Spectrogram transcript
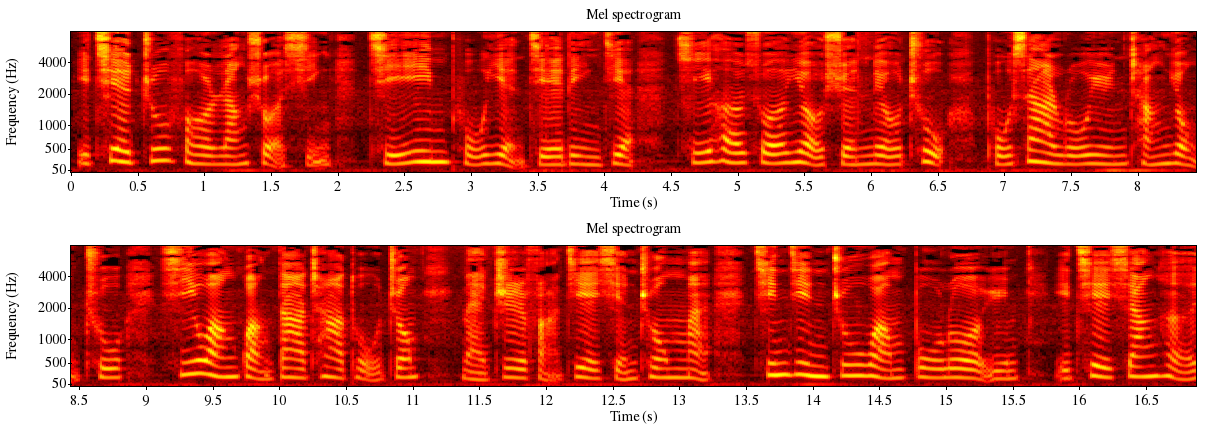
一切诸佛攘所行，其因普眼皆令见。其和所有旋流处，菩萨如云常涌出，西往广大刹土中，乃至法界咸充满，清净诸王部落云，一切香和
